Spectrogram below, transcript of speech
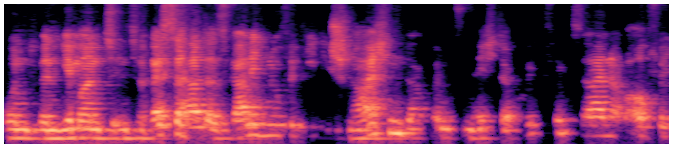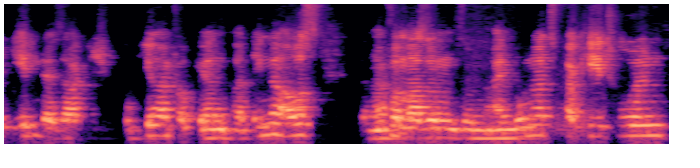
Und wenn jemand Interesse hat, das ist gar nicht nur für die, die schnarchen, da könnte es ein echter Quickfix sein, aber auch für jeden, der sagt, ich probiere einfach gerne ein paar Dinge aus, dann einfach mal so ein, so ein Einmonatspaket holen.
